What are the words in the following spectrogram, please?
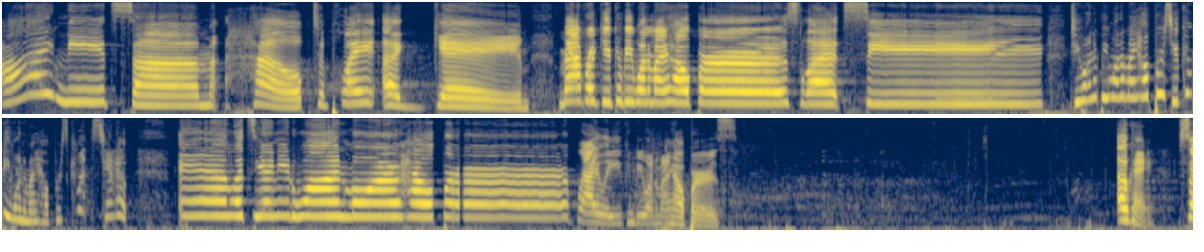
I need some help to play a game. Maverick, you can be one of my helpers. Let's see. Do you want to be one of my helpers? You can be one of my helpers. Come on, stand up. And let's see, I need one more helper. Briley, you can be one of my helpers. Okay, so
